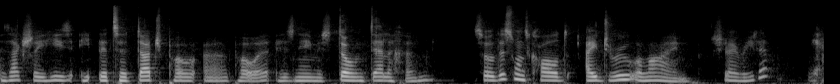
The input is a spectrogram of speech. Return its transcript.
is actually he's he, it's a Dutch po- uh, poet. His name is Toon Tellegen. So this one's called "I Drew a Line." Should I read it? Yeah.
